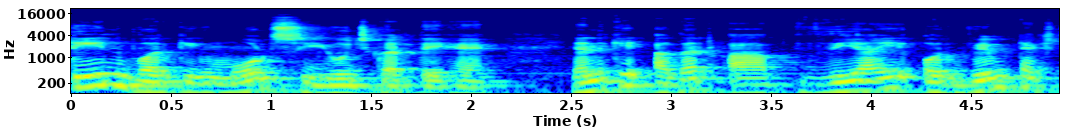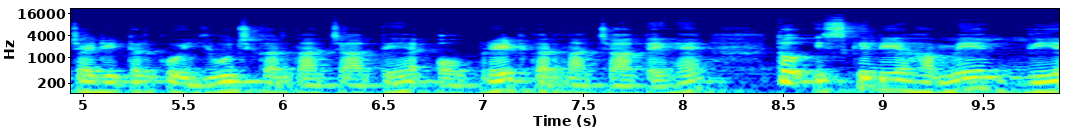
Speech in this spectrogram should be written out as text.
तीन वर्किंग मोड्स यूज़ करते हैं। यानी कि अगर आप वी और विम टेक्स्ट एडिटर को यूज़ करना चाहते हैं ऑपरेट करना चाहते हैं तो इसके लिए हमें वी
